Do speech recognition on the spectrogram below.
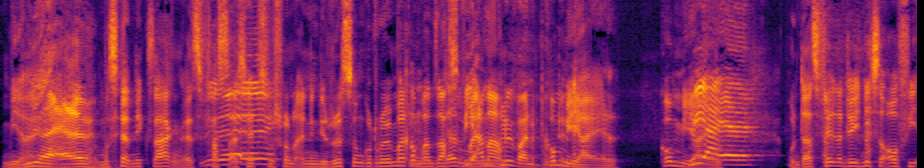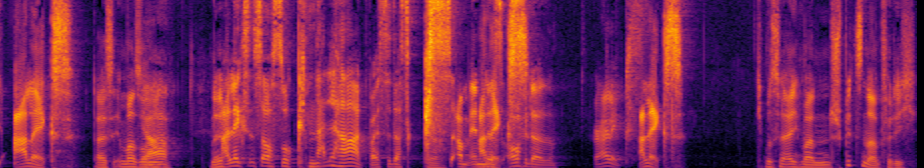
Miael. Miael. Du musst ja nichts sagen. Es ist fast, als hättest du schon einen in die Rüstung gerömert Komm, und dann sagst du meinen Namen. Komm? Miael. Komm, Miael. Miael. Und das fällt natürlich nicht so auf wie Alex. Da ist immer so ja. ein. Ne? Alex ist auch so knallhart, weißt du, das X ja. am Ende Alex. ist auch wieder so. Alex. Alex. Ich muss mir eigentlich mal einen Spitznamen für dich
